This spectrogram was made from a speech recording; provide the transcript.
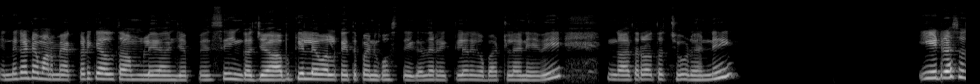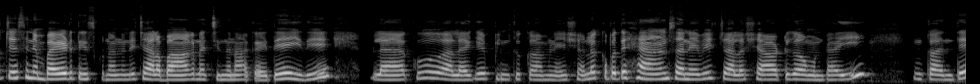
ఎందుకంటే మనం ఎక్కడికి వెళ్తాంలే అని చెప్పేసి ఇంకా జాబ్కి వెళ్ళే వాళ్ళకైతే పనికి వస్తాయి కదా రెగ్యులర్గా బట్టలు అనేవి ఇంకా తర్వాత చూడండి. ఈ డ్రెస్ వచ్చేసి నేను బయట తీసుకున్నానండి. చాలా బాగా నచ్చింది నాకైతే ఇది. బ్లాక్ అలాగే పింక్ కాంబినేషన్లో కాకపోతే హ్యాండ్స్ అనేవి చాలా షార్ట్గా ఉంటాయి. ఇంకా అంతే.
